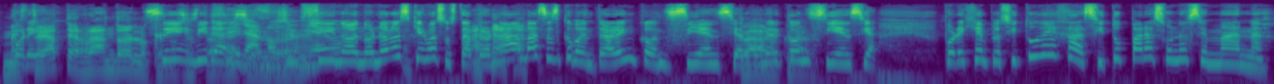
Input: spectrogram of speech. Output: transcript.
Me por estoy aterrando de lo que Sí, nos estás mira, diciendo. nos dio ¿eh? Sí, no, no, no los quiero asustar, pero nada más es como entrar en conciencia, Claro, tener claro. conciencia. Por ejemplo, si tú dejas, si tú paras una semana,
